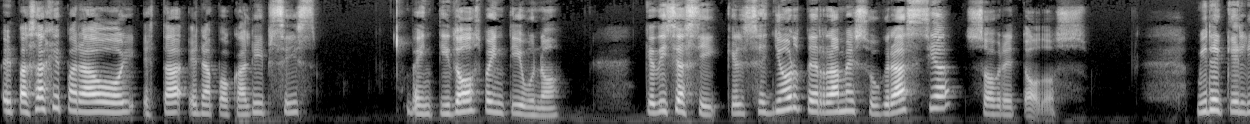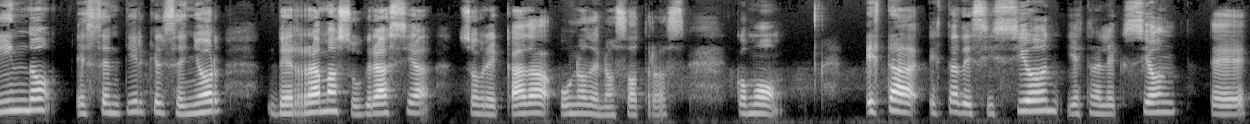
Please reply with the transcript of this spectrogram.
el pasaje para hoy está en Apocalipsis 22, 21, que dice así, que el Señor derrame su gracia sobre todos. Mire qué lindo es sentir que el Señor derrama su gracia sobre cada uno de nosotros, como esta, esta decisión y esta elección de,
